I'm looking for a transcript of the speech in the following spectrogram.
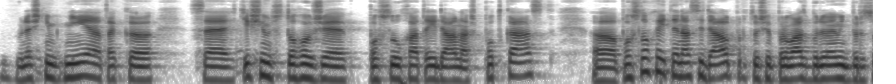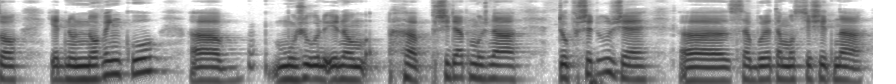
v dnešním dní a tak eh, se těším z toho, že posloucháte i dál náš podcast. Eh, poslouchejte nás i dál, protože pro vás budeme mít brzo jednu novinku. Eh, můžu jenom přidat možná dopředu, že se budete moct těšit na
